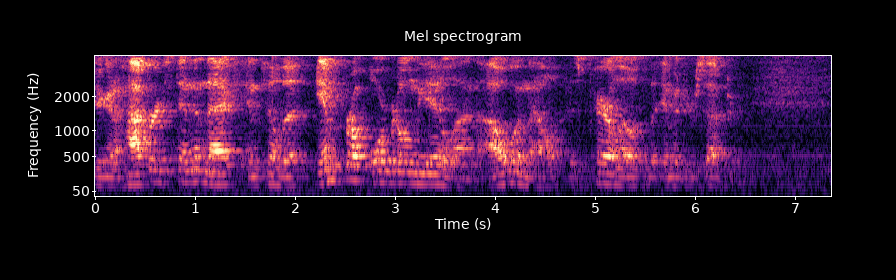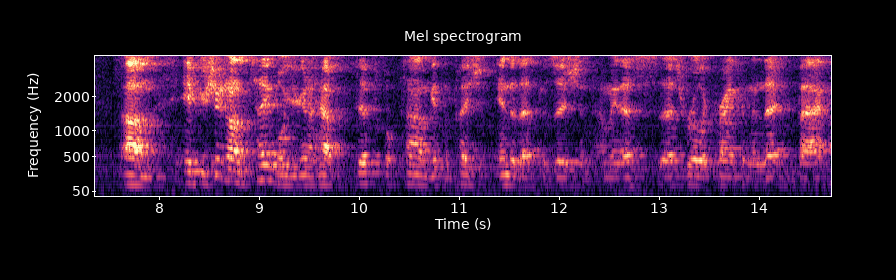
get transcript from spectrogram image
You're going to hyperextend the neck until the infraorbital meatal line, the IOML, is parallel to the image receptor. Um, if you're shooting on the table, you're going to have a difficult time getting the patient into that position. I mean, that's that's really cranking the neck back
